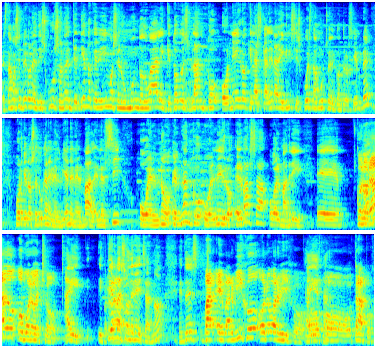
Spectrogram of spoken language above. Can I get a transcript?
Estamos siempre con el discurso, ¿no? Entendiendo que vivimos en un mundo dual, en que todo es blanco o negro, que la escalera de grises cuesta mucho de encontrar siempre, porque nos educan en el bien, en el mal, en el sí o el no, el blanco o el negro, el Barça o el Madrid. Eh, ¿Colorado o morocho? Ahí, izquierdas o derechas, ¿no? Entonces, Bar- eh, ¿Barbijo o no barbijo? Ahí O- está. O, trapo.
